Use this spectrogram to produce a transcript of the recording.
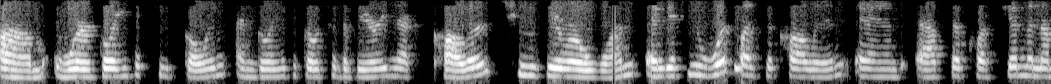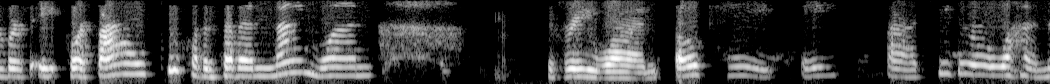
Um, we're going to keep going. I'm going to go to the very next caller, 201. And if you would like to call in and ask a question, the number is 845-277-9131. Okay, eight, uh, 201.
